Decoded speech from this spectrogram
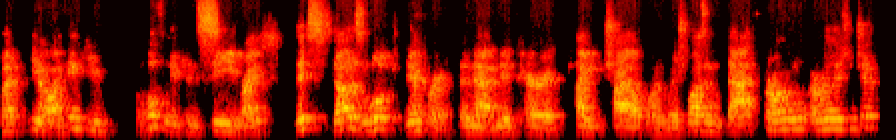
But, you know, I think you hopefully can see, right, this does look different than that mid-parent height child one, which wasn't that strong a relationship.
